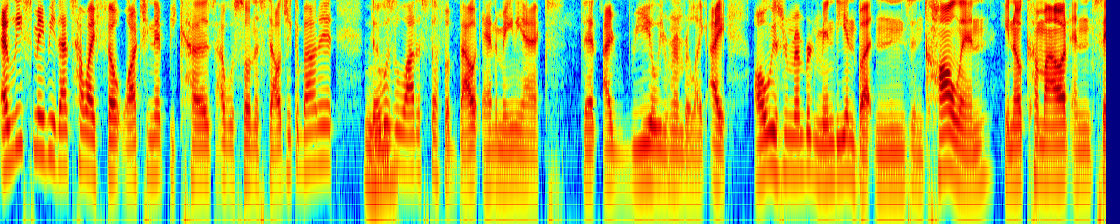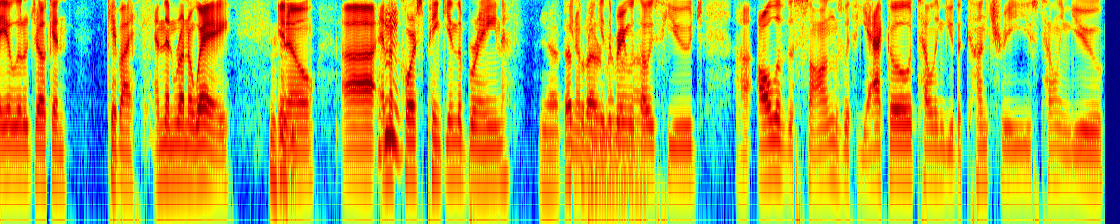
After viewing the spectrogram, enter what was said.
at least maybe that's how I felt watching it because I was so nostalgic about it. Mm-hmm. There was mm-hmm. a lot of stuff about Animaniacs that I really remember. Like I always remembered Mindy and Buttons and Colin, you know, come out and say a little joke and okay bye and then run away, you know. Uh, and of course, Pinky and the Brain. Yeah, that's you know, what Pinky I remember. Pinky and the Brain was most. always huge. Uh, all of the songs with Yakko telling you the countries, telling you,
